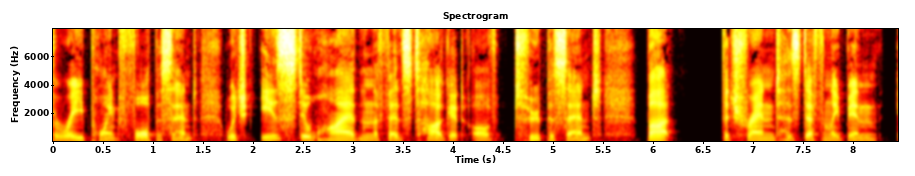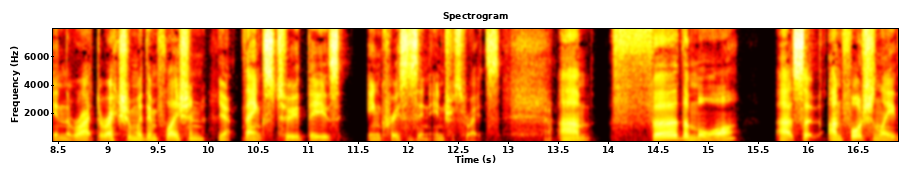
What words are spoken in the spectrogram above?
3.4%, which is still higher than the Fed's target of 2%, but the trend has definitely been in the right direction with inflation, Yeah. thanks to these increases in interest rates. Yeah. Um, furthermore, uh, so unfortunately,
